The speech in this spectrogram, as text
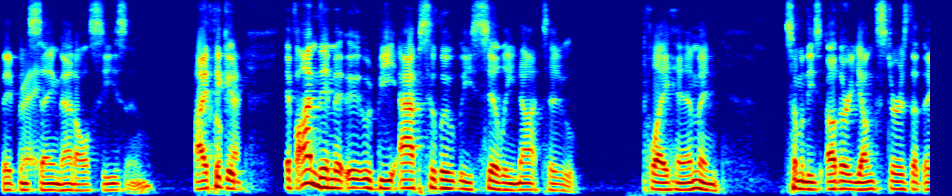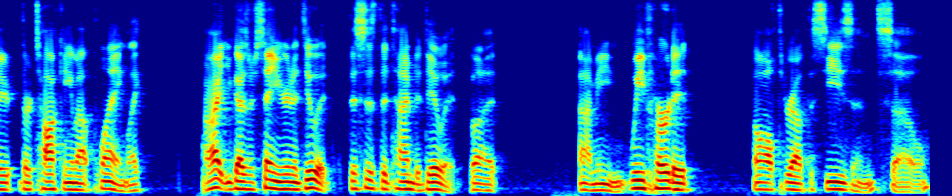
They've been Right. saying that all season. I think Okay. it, if I'm them, it, it would be absolutely silly not to play him and some of these other youngsters that they they're talking about playing. Like, all right, you guys are saying you're going to do it. This is the time to do it. But I mean, we've heard it all throughout the season, so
